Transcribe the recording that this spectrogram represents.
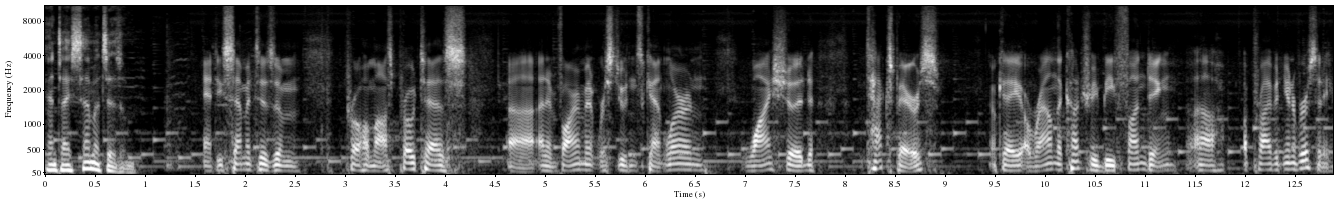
anti Semitism. Anti Semitism, pro Hamas protests, uh, an environment where students can't learn. Why should taxpayers, okay, around the country be funding uh, a private university?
